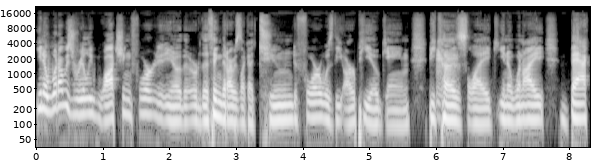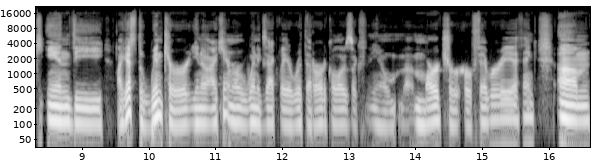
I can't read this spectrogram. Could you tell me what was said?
you know what i was really watching for you know the, or the thing that i was like attuned for was the rpo game mm-hmm. because mm-hmm. like you know when i back in the i guess the winter you know i can't remember when exactly i wrote that article i was like you know March or, or February, I think. Um,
